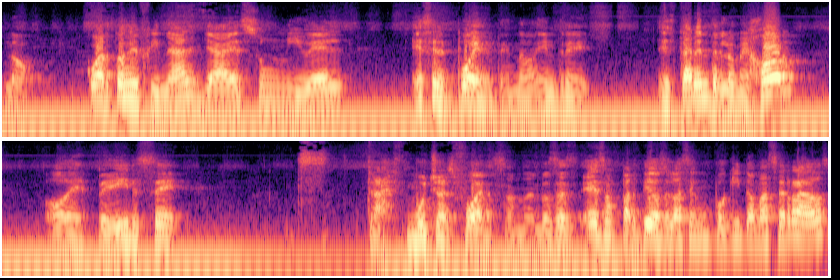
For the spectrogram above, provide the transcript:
No, cuartos de final ya es un nivel, es el puente, ¿no? Entre estar entre lo mejor o despedirse tras mucho esfuerzo, ¿no? Entonces esos partidos se lo hacen un poquito más cerrados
